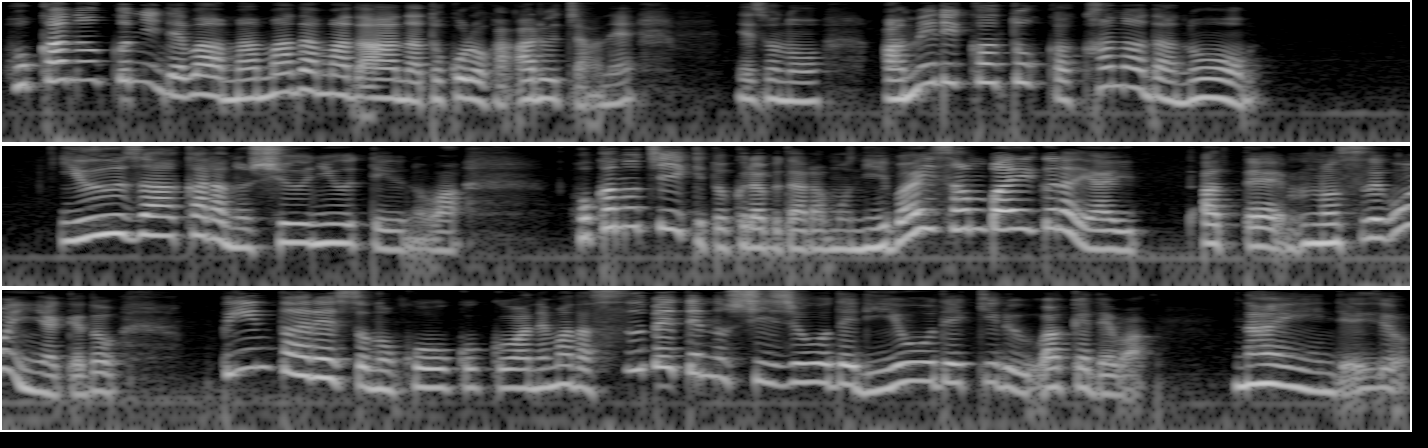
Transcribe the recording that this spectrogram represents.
他の国ではまあまだまだなところがあるじゃんね。でそのアメリカとかカナダのユーザーからの収入っていうのは他の地域と比べたらもう2倍3倍ぐらいあってもうすごいんやけどピンタレストの広告はねまだ全ての市場で利用できるわけではないんですよ。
